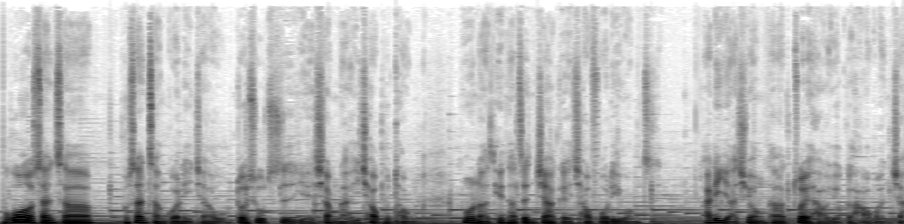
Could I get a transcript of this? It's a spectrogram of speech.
不过珊莎不擅长管理家务，对数字也向来一窍不通。若哪天她真嫁给乔佛里王子，艾莉亚希望她最好有个好管家，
